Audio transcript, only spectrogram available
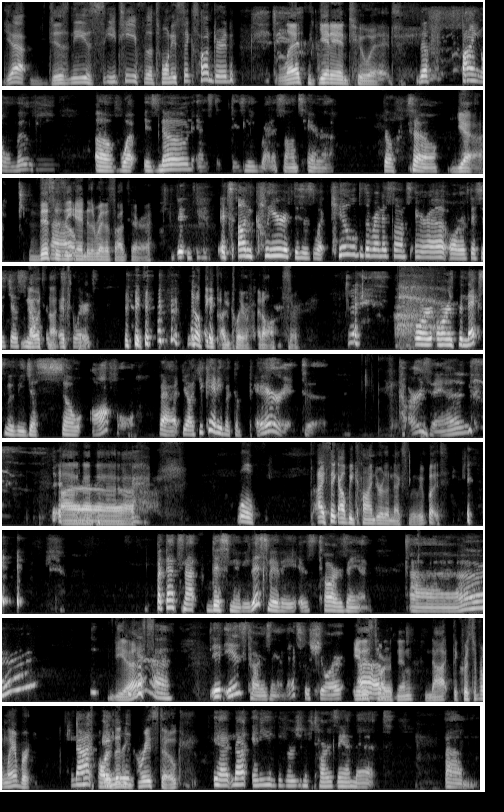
Yeah, Disney's ET for the 2600. Let's get into it. the final movie of what is known as the Disney Renaissance era. So, so Yeah, this is Uh, the end of the Renaissance era. it, it's unclear if this is what killed the Renaissance era or if this is just No, it's not. It's afterwards. I don't think it's unclear at all, sir. or or is the next movie just so awful that you're like you can't even compare it to Tarzan? Uh, well, I think I'll be kinder in the next movie, but But that's not this movie. This movie is Tarzan. Uh, yes, Yeah, it is Tarzan. That's for sure. it is Um, Tarzan, not the Christopher Lambert Not Tarzan any, and Greystoke. yeah, not any of the version of Tarzan that um,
